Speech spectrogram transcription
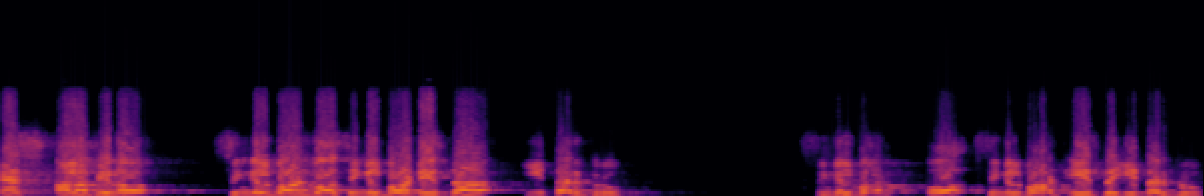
Yes, all of you know, single bond O, single bond is the ether group. Single bond O, single bond is the ether group.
